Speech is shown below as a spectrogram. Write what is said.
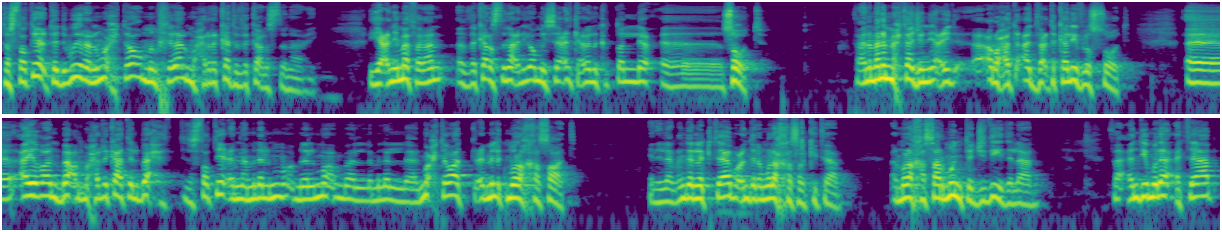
تستطيع تدوير المحتوى من خلال محركات الذكاء الاصطناعي. يعني مثلا الذكاء الاصطناعي اليوم يساعدك على أنك تطلع آه، صوت. فأنا ما محتاج إني أعيد أروح أدفع تكاليف للصوت. آه، أيضا بعض محركات البحث تستطيع أن من من من المحتوى تعمل لك ملخصات. يعني عندنا الكتاب وعندنا ملخص الكتاب. الملخص صار منتج جديد الآن. فعندي ملا... كتاب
